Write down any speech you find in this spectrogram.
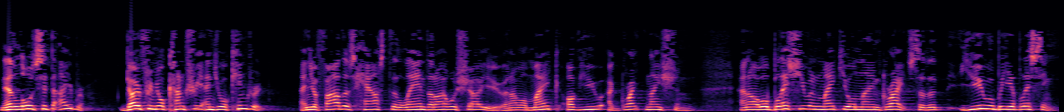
Now the Lord said to Abram, go from your country and your kindred and your father's house to the land that I will show you and I will make of you a great nation and I will bless you and make your name great so that you will be a blessing.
